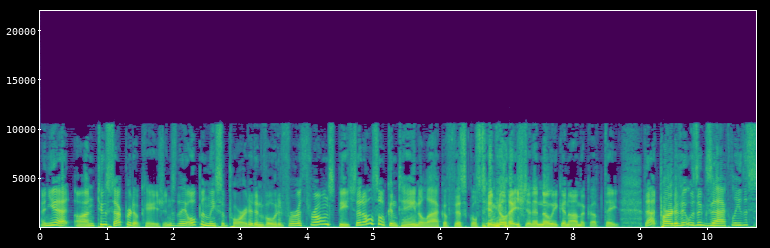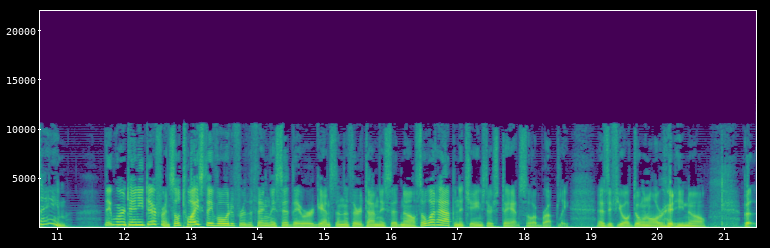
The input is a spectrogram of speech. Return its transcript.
And yet, on two separate occasions, they openly supported and voted for a throne speech that also contained a lack of fiscal stimulation and no economic update. That part of it was exactly the same. They weren't any different. So twice they voted for the thing they said they were against, and the third time they said no. So what happened to change their stance so abruptly, as if you all don't already know? But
